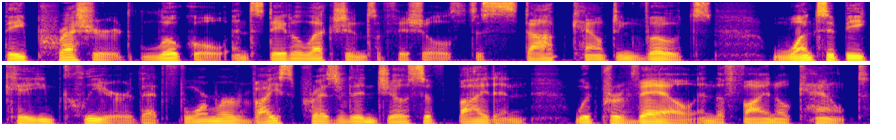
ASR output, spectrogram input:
They pressured local and state elections officials to stop counting votes once it became clear that former Vice President Joseph Biden would prevail in the final count.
